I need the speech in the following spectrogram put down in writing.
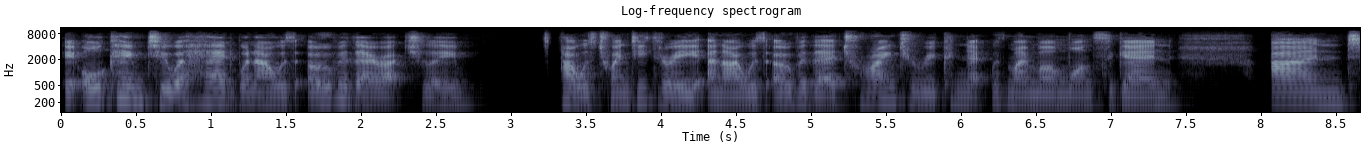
it all came to a head when I was over there actually. I was 23 and I was over there trying to reconnect with my mum once again. And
